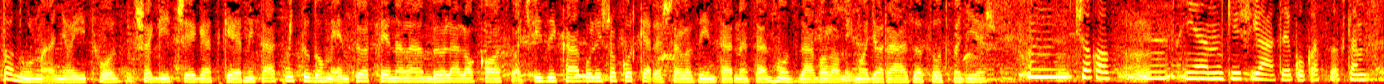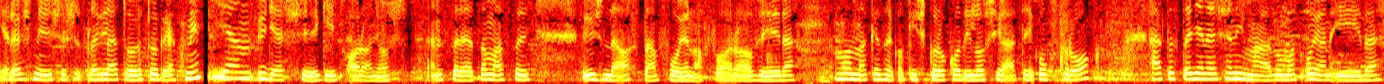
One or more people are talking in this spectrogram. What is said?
tanulmányaidhoz segítséget kérni? Tehát mit tudom én, történelemből elakadsz, vagy fizikából, és akkor keresel az interneten hozzá valami magyarázatot, vagy ilyesmi? Mm, csak a, mm, ilyen kis játékokat szoktam keresni, és esetleg letöltögetni. Ilyen ügyességi, aranyos. Nem szeretem azt, hogy üsd le, aztán folyjon a falra a vére. Vannak ezek a kis krokodilos játékok, krok. Hát ezt egyenesen imádom, az olyan édes,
